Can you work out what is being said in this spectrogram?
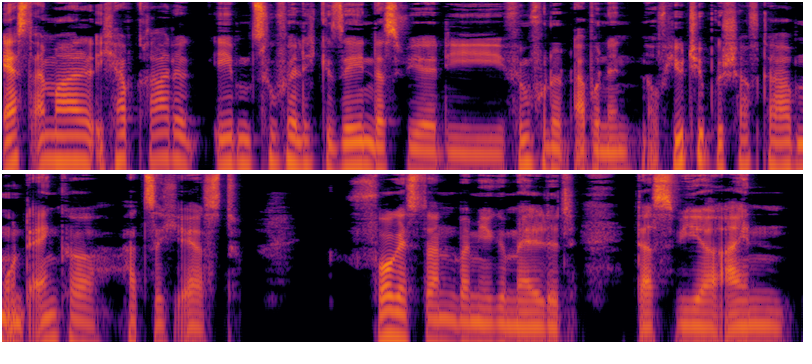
erst einmal, ich habe gerade eben zufällig gesehen, dass wir die 500 Abonnenten auf YouTube geschafft haben und Anchor hat sich erst vorgestern bei mir gemeldet, dass wir einen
